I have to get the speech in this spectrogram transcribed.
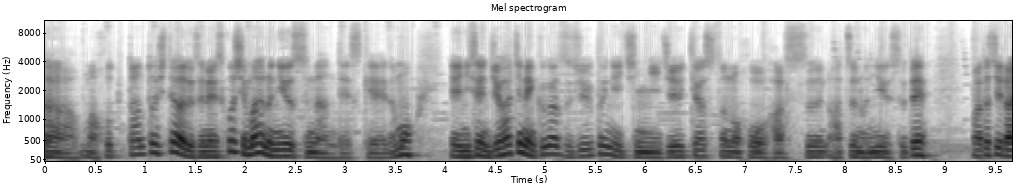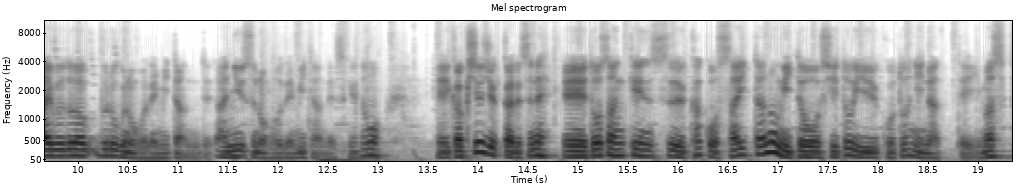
た、まあ、発端としてはですね少し前のニュースなんですけれども2018年9月19日に J キャストの方初初のニュースで私ライブドアブログの方で見たんであニュースの方で見たんですけれどもえ学習塾がですね、え倒産件数過去最多の見通しということになっています。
